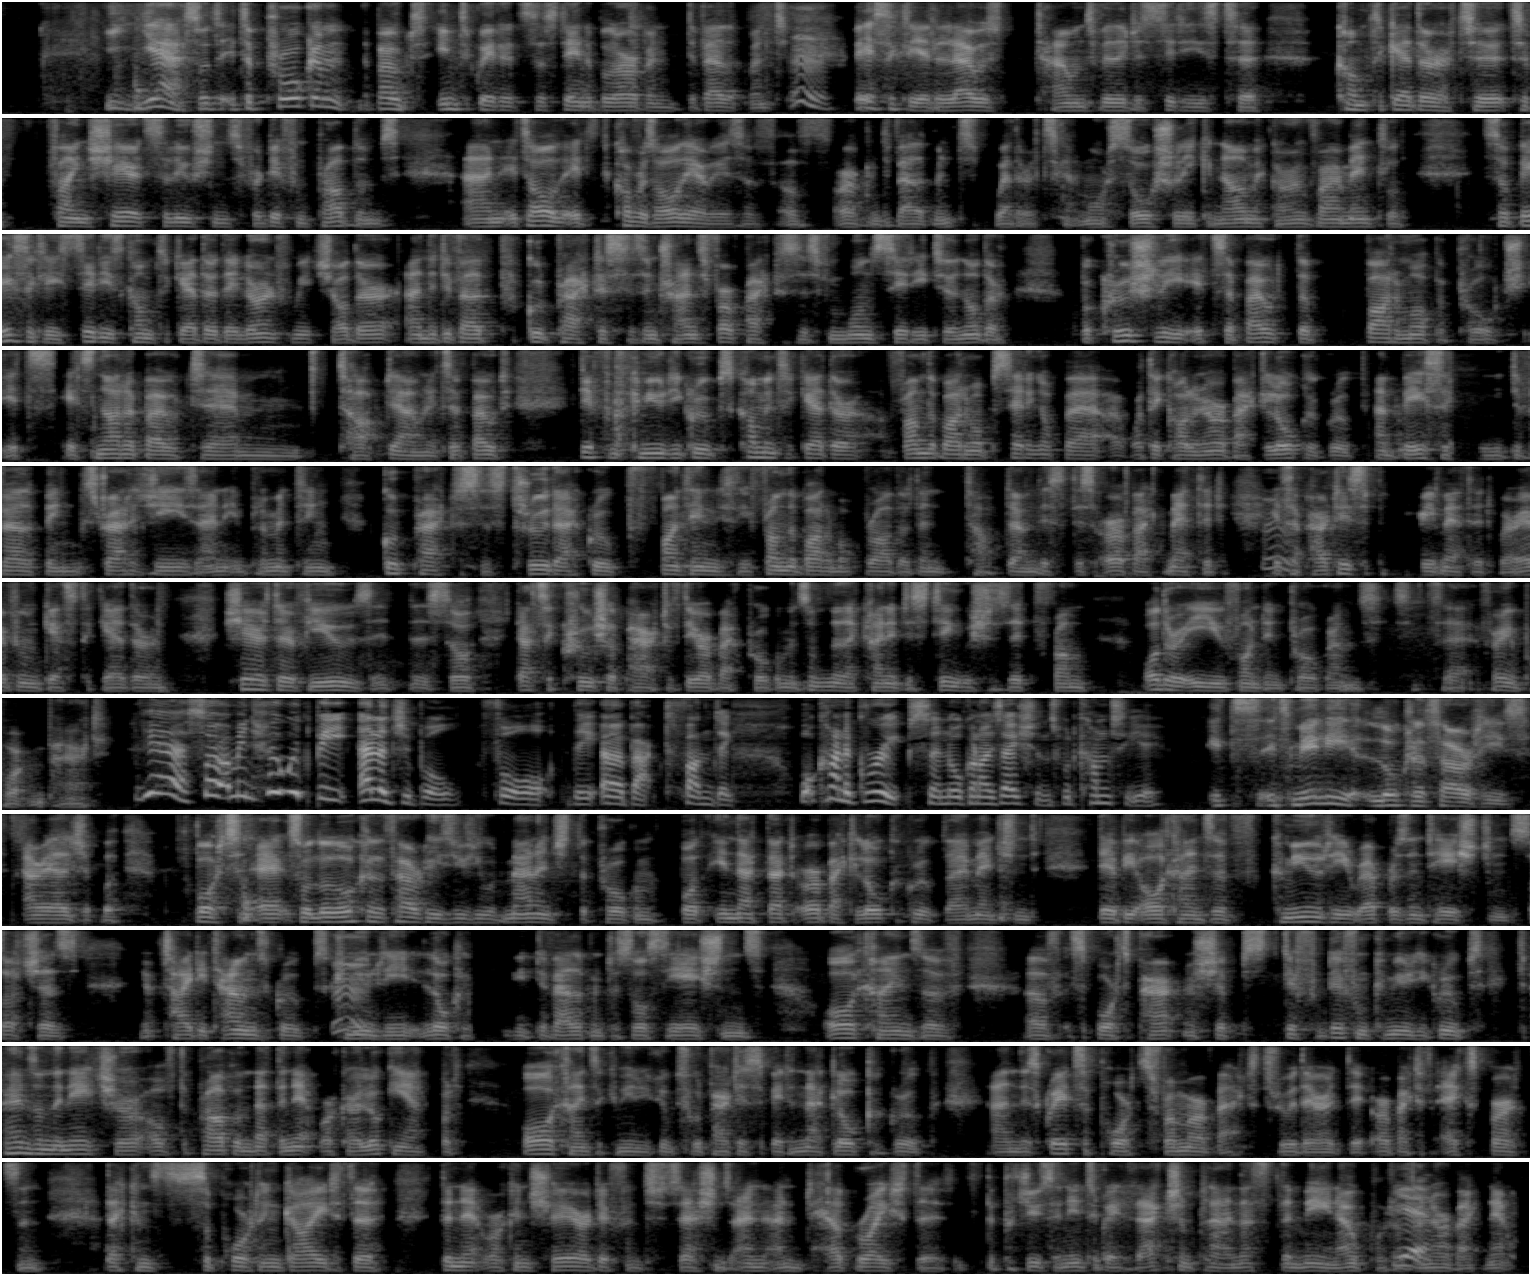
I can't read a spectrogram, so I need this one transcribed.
Yeah, so it's, it's a program about integrated sustainable urban development. Mm. Basically, it allows towns, villages, cities to come together to, to find shared solutions for different problems and it's all it covers all areas of, of urban development whether it's kind of more social economic or environmental so basically cities come together they learn from each other and they develop good practices and transfer practices from one city to another but crucially it's about the bottom up approach. It's it's not about um, top down. It's about different community groups coming together from the bottom up, setting up a, what they call an URBACT local group, and basically developing strategies and implementing good practices through that group spontaneously from the bottom up rather than top down. This this URBACT method. Mm. It's a hmm. participatory method where everyone gets together and shares their views. So that's a crucial part of the URBACT program and something that kind of distinguishes it from other EU funding programs. So it's a very important part. Yeah, so I mean, who would be eligible for the URBACT funding? What kind of groups and organisations would come to you? It's it's mainly local authorities are eligible, but uh, so the local authorities usually would manage the program. But in that that URBACT local group that I mentioned, there'd be all kinds of community representation, such as you know, tidy towns groups, hmm. community, mm. local development associations, all kinds of of sports partnerships, different different community groups. Depends on the nature of the problem that the network are looking at, but all kinds of community groups would participate in that local group. And there's great supports from URBACT through their the URBACT of experts and that can support and guide the the network and share different sessions and and help write the the produce an integrated action plan. That's the main output of yeah. the URBACT network.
